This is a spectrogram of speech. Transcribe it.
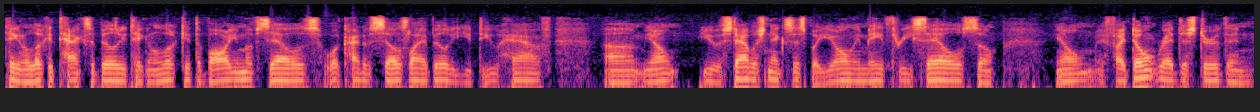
taking a look at taxability, taking a look at the volume of sales, what kind of sales liability you do have. Um, you know, you establish Nexus, but you only made three sales, so you know if I don't register, then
